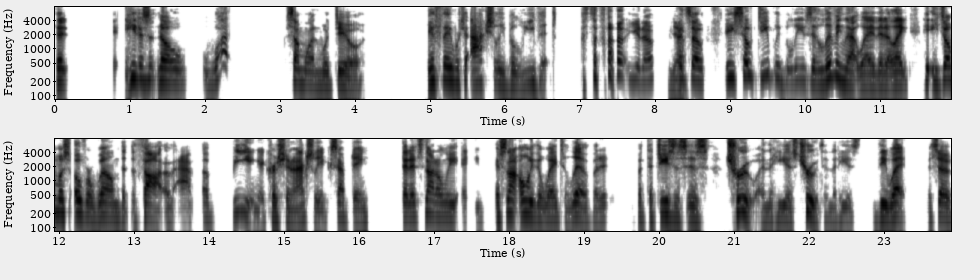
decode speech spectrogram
that he doesn't know what someone would do if they were to actually believe it you know Yeah. and so he so deeply believes in living that way that it like he's almost overwhelmed at the thought of of being a Christian and actually accepting that it's not only a it's not only the way to live, but it but that Jesus is true and that he is truth and that he is the way. And so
